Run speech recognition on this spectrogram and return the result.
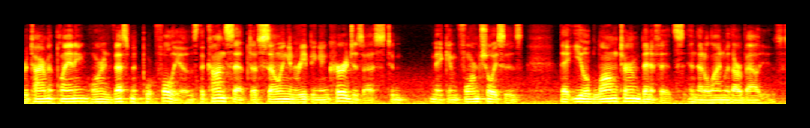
retirement planning, or investment portfolios, the concept of sowing and reaping encourages us to make informed choices that yield long term benefits and that align with our values.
